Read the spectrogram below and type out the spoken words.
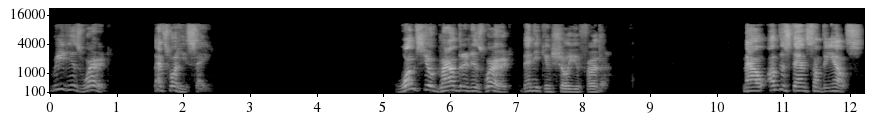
Read his word. That's what he's saying. Once you're grounded in his word, then he can show you further. Now, understand something else.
